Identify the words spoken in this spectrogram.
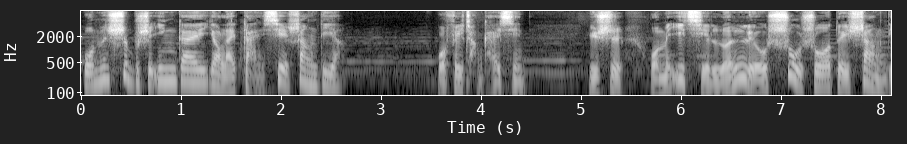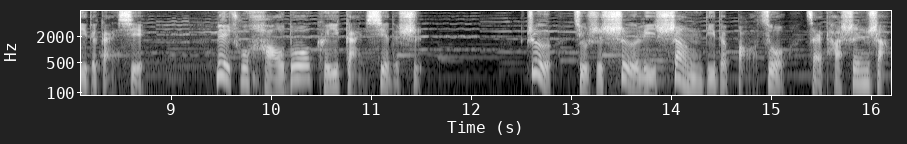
我们是不是应该要来感谢上帝啊？我非常开心，于是我们一起轮流述说对上帝的感谢，列出好多可以感谢的事。这就是设立上帝的宝座在他身上。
